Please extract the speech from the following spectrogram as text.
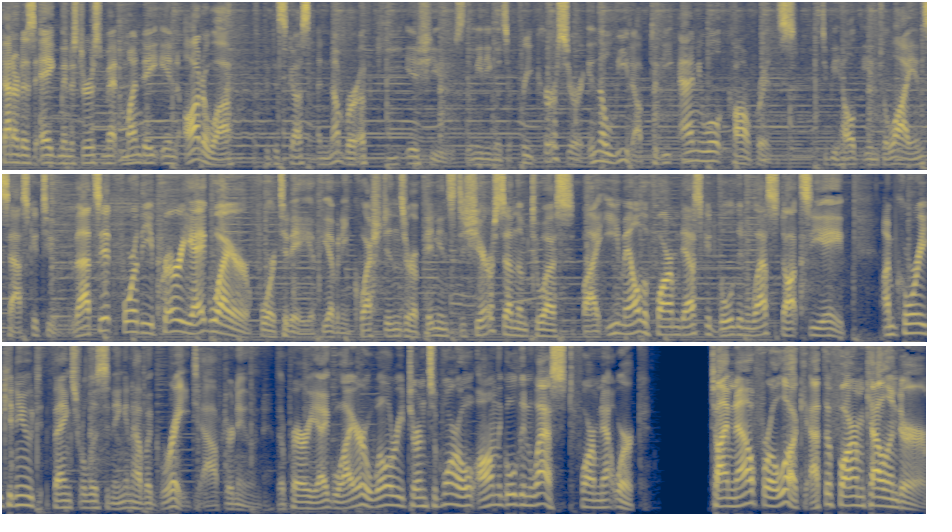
Canada's ag ministers met Monday in Ottawa to discuss a number of key issues. The meeting was a precursor in the lead up to the annual conference to be held in July in Saskatoon. That's it for the Prairie Ag Wire for today. If you have any questions or opinions to share, send them to us by email, the farm desk at goldenwest.ca. I'm Corey Canute. Thanks for listening and have a great afternoon. The Prairie Ag Wire will return tomorrow on the Golden West Farm Network. Time now for a look at the farm calendar.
